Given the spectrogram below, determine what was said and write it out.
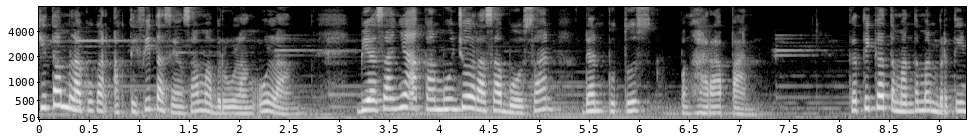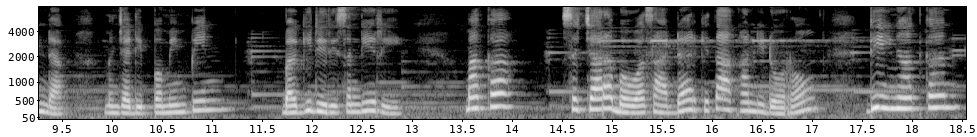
kita melakukan aktivitas yang sama berulang-ulang. Biasanya akan muncul rasa bosan dan putus pengharapan. Ketika teman-teman bertindak menjadi pemimpin bagi diri sendiri, maka secara bawah sadar kita akan didorong, diingatkan,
